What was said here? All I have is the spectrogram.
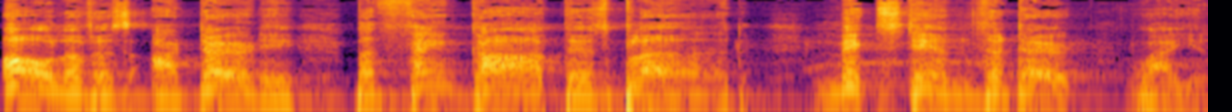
all of us are dirty, but thank God there's blood mixed in the dirt while you.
